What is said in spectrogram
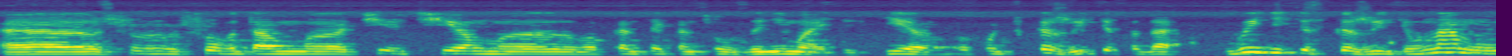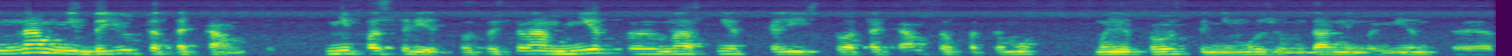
Что вы там, э, че- чем э, в конце концов занимаетесь? Где? Хоть скажите тогда. Выйдите, скажите. Нам, нам не дают атакамцев непосредственно. То есть нам нет, у нас нет количества атакамцев, потому мы просто не можем в данный момент э,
